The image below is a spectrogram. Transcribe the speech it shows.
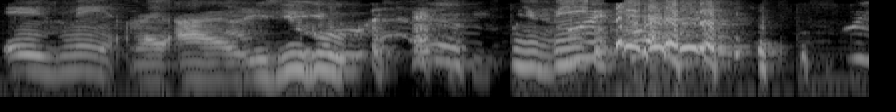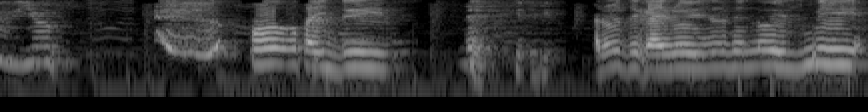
hey, it's me. I'm like, ah, it's you who? who you be? Who is you? oh, what are you doing? I don't think I know you. She said, no, it's me.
